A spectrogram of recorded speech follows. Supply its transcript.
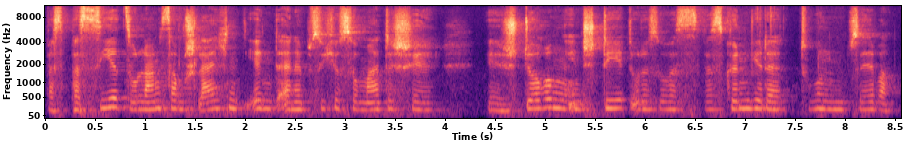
was passiert, so langsam schleichend irgendeine psychosomatische äh, Störung entsteht oder sowas. Was können wir da tun selber?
